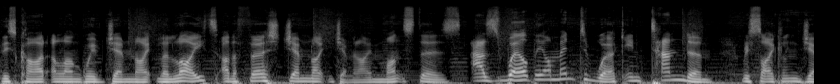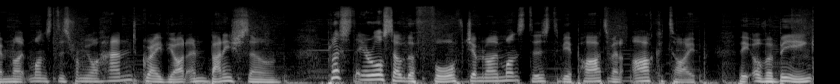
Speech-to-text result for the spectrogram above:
This card, along with Gem Knight Lilite, are the first Gem Knight Gemini monsters. As well, they are meant to work in tandem, recycling Gem Knight monsters from your hand, graveyard, and banish zone. Plus, they are also the fourth Gemini monsters to be a part of an archetype, the other being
